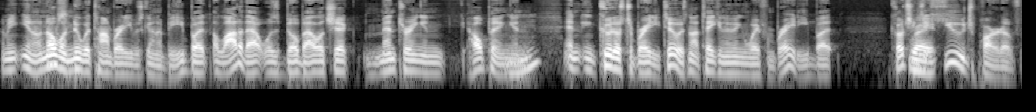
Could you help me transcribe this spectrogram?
I mean, you know, no one knew what Tom Brady was going to be, but a lot of that was Bill Belichick mentoring and helping, Mm-hmm. and, and and kudos to Brady too. It's not taking anything away from Brady, but coaching is a huge part of.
